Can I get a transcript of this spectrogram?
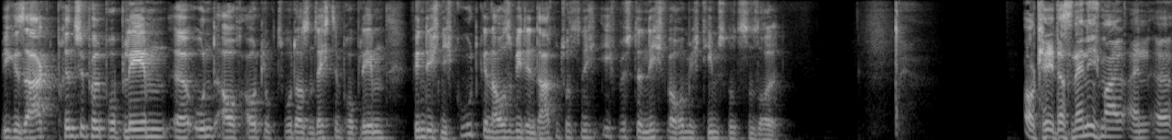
wie gesagt, Principal-Problem äh, und auch Outlook 2016-Problem finde ich nicht gut, genauso wie den Datenschutz nicht. Ich wüsste nicht, warum ich Teams nutzen soll. Okay, das nenne ich mal ein äh,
